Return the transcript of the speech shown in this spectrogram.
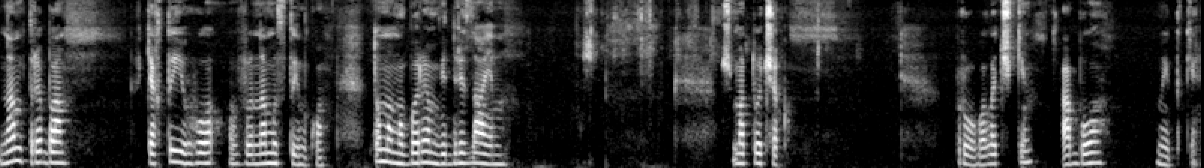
нам треба втягти його в намистинку. Тому ми беремо, відрізаємо шматочок проволочки або нитки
